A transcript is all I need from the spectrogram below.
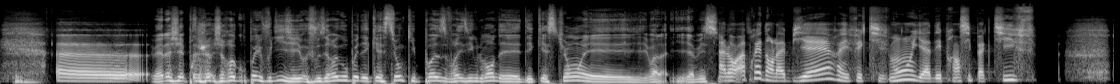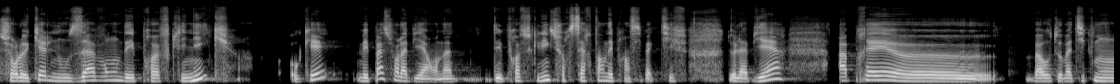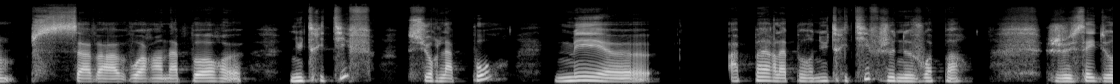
Euh, Mais là, j'ai regroupé, je vous dis, je vous ai regroupé des questions qui posent visiblement des, questions et voilà, il y avait. Alors après, dans la bière, effectivement, il y a des principes actifs sur lesquels nous avons des preuves cliniques, ok, mais pas sur la bière. On a des preuves cliniques sur certains des principes actifs de la bière. Après, euh, bah, automatiquement, ça va avoir un apport euh, nutritif sur la peau, mais euh, à part l'apport nutritif, je ne vois pas. J'essaye de,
